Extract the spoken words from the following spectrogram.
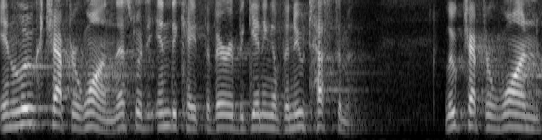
In Luke chapter 1, this would indicate the very beginning of the New Testament. Luke chapter 1,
